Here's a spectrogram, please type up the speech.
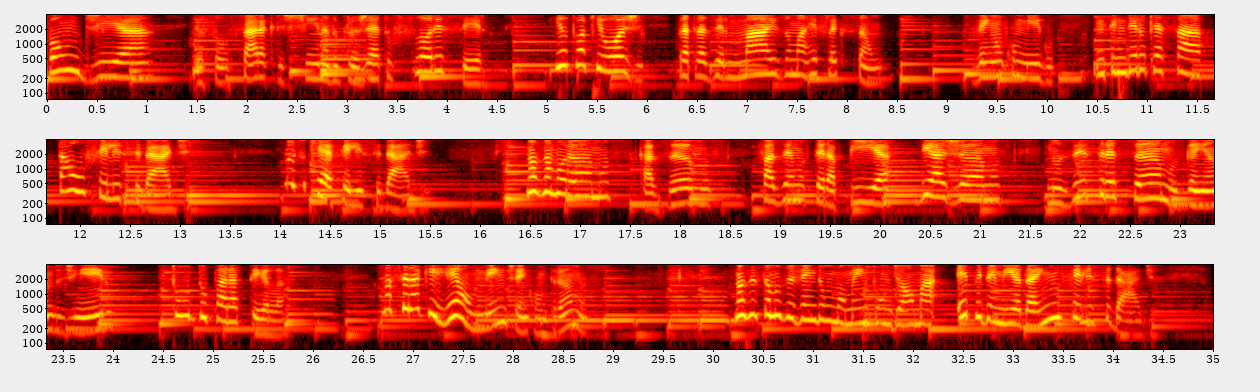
Bom dia! Eu sou Sara Cristina do projeto Florescer e eu tô aqui hoje para trazer mais uma reflexão. Venham comigo entender o que é essa tal felicidade. Mas o que é felicidade? Nós namoramos, casamos, fazemos terapia, viajamos, nos estressamos ganhando dinheiro, tudo para tê-la. Mas será que realmente a encontramos? Nós estamos vivendo um momento onde há uma epidemia da infelicidade.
